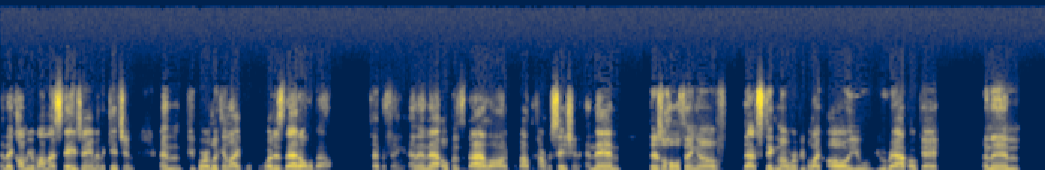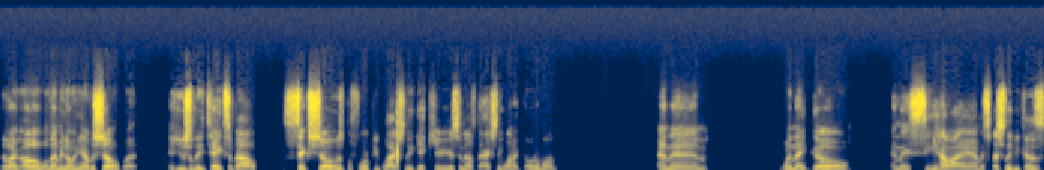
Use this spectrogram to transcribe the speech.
and they call me by my stage name in the kitchen and people are looking like, what is that all about? Type of thing. And then that opens the dialogue about the conversation. And then there's a whole thing of that stigma where people are like, oh, you you rap, okay. And then they're like, oh, well, let me know when you have a show. But it usually takes about six shows before people actually get curious enough to actually want to go to one. And then when they go and they see how I am, especially because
